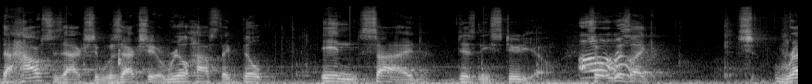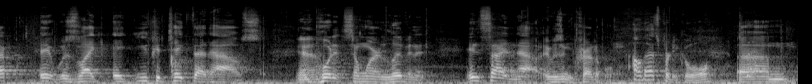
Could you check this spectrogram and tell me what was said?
the house is actually was actually a real house they built inside Disney Studio. So it was Oh. like rep. It was like it, you could take that house Yeah. and put it somewhere and live in it, inside and out. It was incredible. Oh, that's pretty cool. Um,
